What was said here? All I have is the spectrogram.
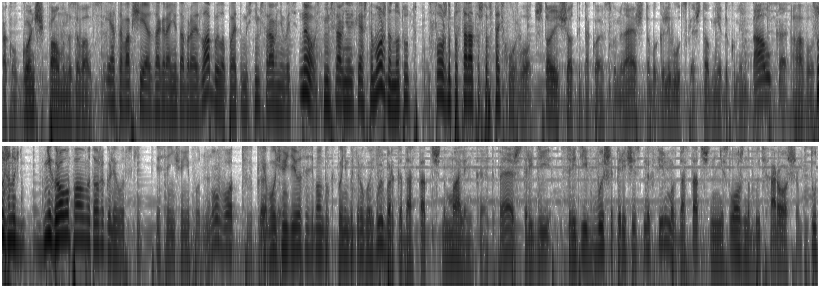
как он, гонщик, по-моему, назывался. И это вообще за гранью добра и зла было, поэтому с ним сравнивать... Ну, с ним сравнивать, конечно, можно, но тут сложно постараться, чтобы стать хуже. Вот, что еще ты такое вспоминаешь, чтобы голливудское, чтобы не документалка, а вот... Слушай, ну Дни грома, по-моему, тоже голливудский, если я ничего не путаю. Ну вот... Я бы бы очень удивился, если бы он был какой-нибудь другой. Выборка достаточно маленькая, ты понимаешь? Среди, среди вышеперечисленных фильмов достаточно несложно быть хорошим. Тут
